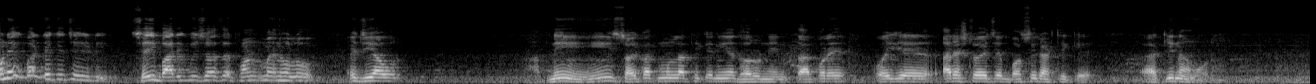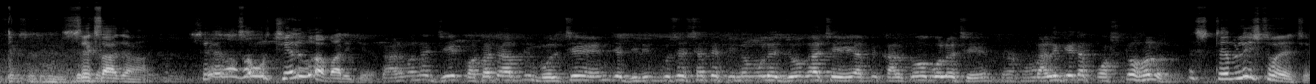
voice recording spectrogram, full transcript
অনেকবার ডেকেছে ইডি। সেই বারিক বিশ্বাসের ফ্রন্টম্যান হলো জিয়াউর আপনি সৈকত মোল্লা থেকে নিয়ে ধরুন নিন তারপরে ওই যে অ্যারেস্ট হয়েছে বসিরহাট থেকে কি নাম ওর? শেখ শাহজাহান। সে সব ওর ছেলেগুলা বাড়িতে। তার মানে যে কথাটা আপনি বলছেন যে দিলীপ ঘোষের সাথে তৃণমূলের যোগ আছে আপনি কালকেও বলেছেন তাহলে কি এটা স্পষ্ট হলো? স্টেবলিশড হয়েছে।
